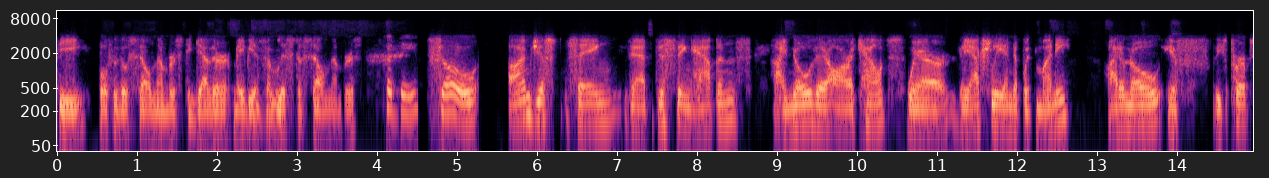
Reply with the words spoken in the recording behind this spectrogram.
see both of those cell numbers together. Maybe it's a Mhm. list of cell numbers. Could be. So I'm just saying that this thing happens. I know there are accounts where they actually end up with money. I don't know if these perps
